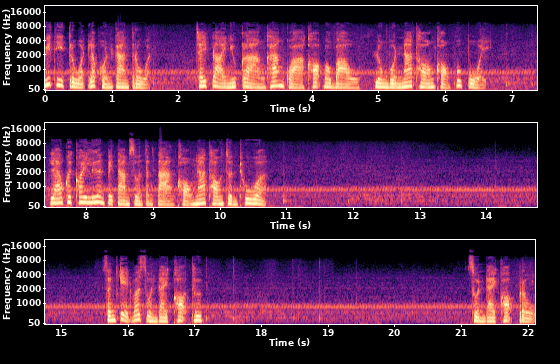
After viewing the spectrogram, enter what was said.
วิธีตรวจและผลการตรวจ ใช้ปลายนิ้วกลางข้างขวาเคาะเบาๆ ลงบนหน้าท้องของผู้ป่วย แล้วค่อยๆเลื่อนไปตามส่วนต่างๆ ของหน้าท้องจนทั่วสังเกตว่าส่วนใดเคาะทึบ ส่วนใดเคาะโปร่ง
